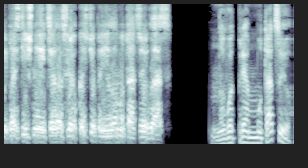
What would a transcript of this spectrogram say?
и пластичное тело с легкостью приняло мутацию глаз. Ну вот прям мутацию?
